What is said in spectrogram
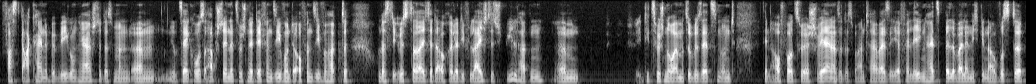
fast gar keine Bewegung herrschte, dass man ähm, sehr große Abstände zwischen der Defensive und der Offensive hatte und dass die Österreicher da auch relativ leichtes Spiel hatten. Ähm, die Zwischenräume zu besetzen und den Aufbau zu erschweren. Also das waren teilweise eher Verlegenheitsbälle, weil er nicht genau wusste,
